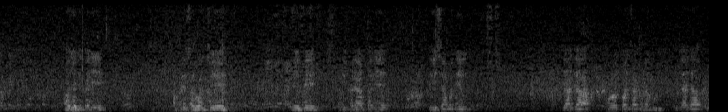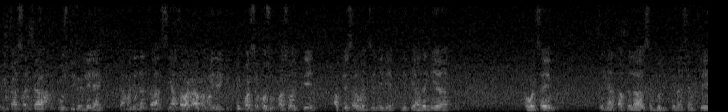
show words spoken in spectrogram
आज या ठिकाणी आपले सर्वांचे नेते आणि खऱ्या अर्थाने देशामधील ज्या ज्या महत्त्वाच्या घडामोडी ज्या ज्या विकासाच्या गोष्टी घडलेल्या आहेत त्यामध्ये त्यांचा सिंहाचा वाटा आपण गेले कित्येक वर्षापासून पासून ते आपले सर्वांचे नेते नेते आदरणीय पवारसाहेब त्यांनी आता आपल्याला संबोधित केलं असे आमचे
